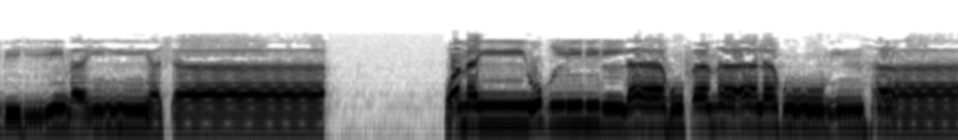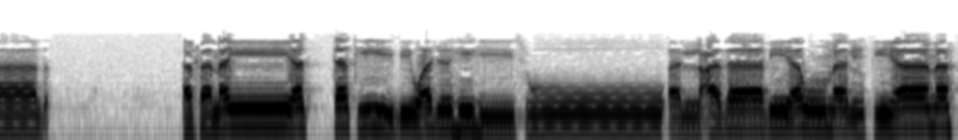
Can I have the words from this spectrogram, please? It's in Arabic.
به من يشاء ومن يضلل الله فما له من هاد أفمن يتقي بوجهه سوء العذاب يوم القيامة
